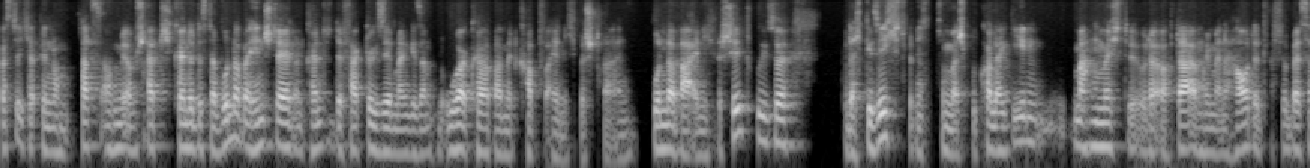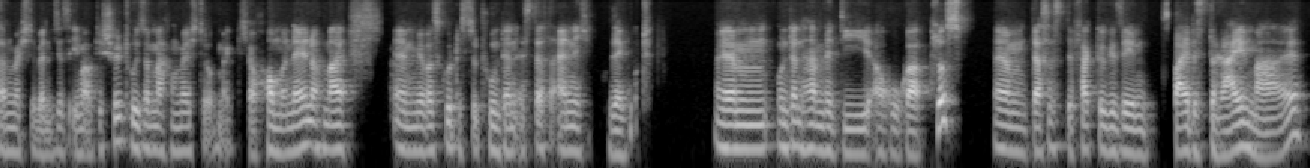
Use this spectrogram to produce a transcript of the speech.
weißt du, ich habe hier noch Platz auf mir am Schreibtisch, ich könnte das da wunderbar hinstellen und könnte de facto gesehen meinen gesamten Oberkörper mit Kopf eigentlich bestrahlen. Wunderbar eigentlich für Schilddrüse, vielleicht Gesicht, wenn ich zum Beispiel Kollagen machen möchte oder auch da irgendwie meine Haut etwas verbessern möchte, wenn ich das eben auf die Schilddrüse machen möchte, um wirklich auch hormonell nochmal äh, mir was Gutes zu tun, dann ist das eigentlich sehr gut. Ähm, und dann haben wir die Aurora Plus. Ähm, das ist de facto gesehen zwei bis dreimal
